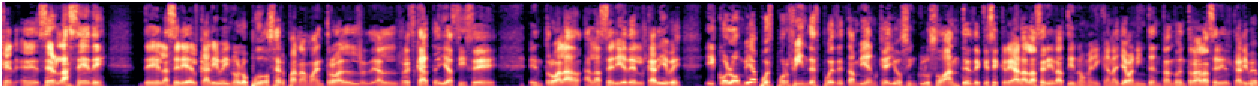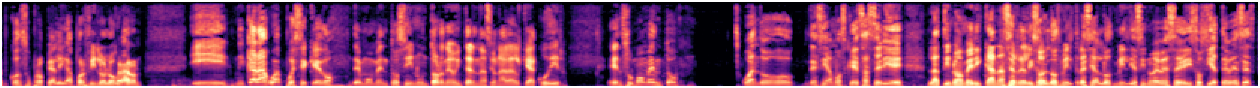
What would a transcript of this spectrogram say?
eh, ser la sede de la serie del Caribe y no lo pudo ser Panamá entró al, al rescate y así se entró a la, a la serie del Caribe. Y Colombia pues por fin después de también que ellos incluso antes de que se creara la serie latinoamericana llevan intentando entrar a la serie del Caribe con su propia liga por fin lo lograron. Y Nicaragua pues se quedó de momento sin un torneo internacional al que acudir. En su momento cuando decíamos que esa serie latinoamericana se realizó del 2013 al 2019, se hizo siete veces,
